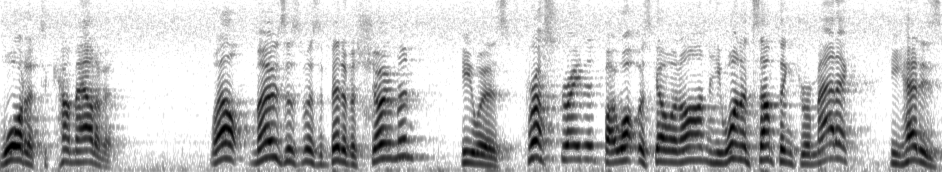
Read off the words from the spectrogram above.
water to come out of it. Well, Moses was a bit of a showman. He was frustrated by what was going on. He wanted something dramatic. He had his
